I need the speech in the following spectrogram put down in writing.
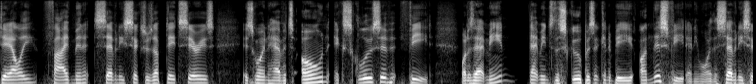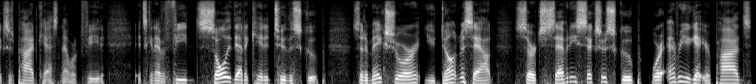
daily 5 minute 76ers update series, is going to have its own exclusive feed. What does that mean? That means the scoop isn't going to be on this feed anymore, the 76ers Podcast Network feed. It's going to have a feed solely dedicated to the scoop. So to make sure you don't miss out, search 76ers Scoop wherever you get your pods.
